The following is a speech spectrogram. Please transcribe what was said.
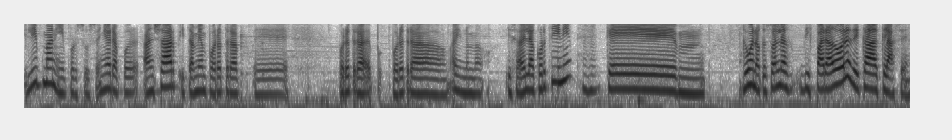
Lipman y por su señora, por Ann Sharp, y también por otra, eh, por otra, por otra, ay, no me- Isabela Cortini, que, mm, que, bueno, que son los disparadores de cada clase.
